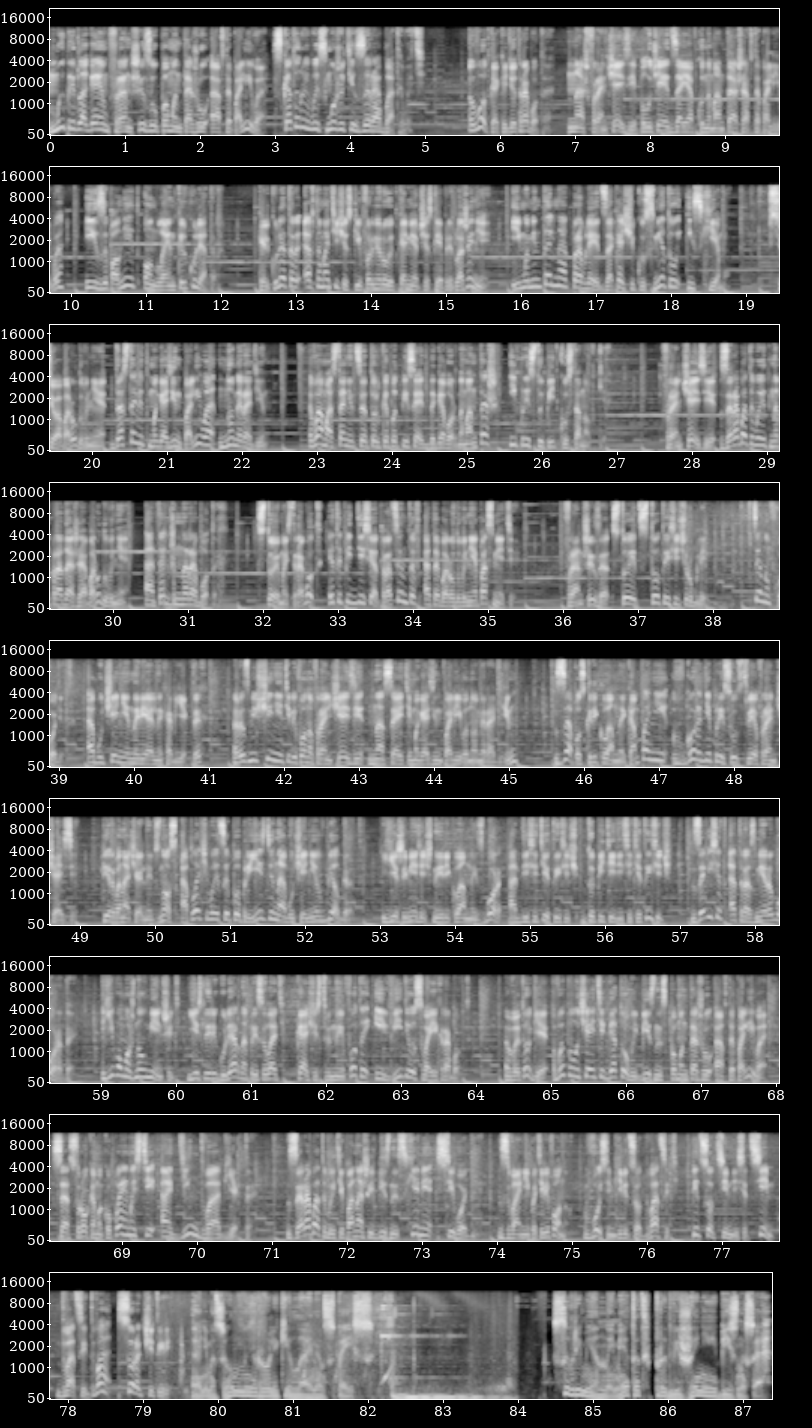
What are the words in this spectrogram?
Мы предлагаем франшизу по монтажу автополива, с которой вы сможете зарабатывать. Вот как идет работа. Наш франчайзи получает заявку на монтаж автополива и заполняет онлайн-калькулятор. Калькулятор автоматически формирует коммерческое предложение и моментально отправляет заказчику смету и схему. Все оборудование доставит магазин полива номер один. Вам останется только подписать договор на монтаж и приступить к установке. Франчайзи зарабатывает на продаже оборудования, а также на работах. Стоимость работ — это 50% от оборудования по смете. Франшиза стоит 100 тысяч рублей. В цену входит обучение на реальных объектах, размещение телефона франчайзи на сайте магазин полива номер один, запуск рекламной кампании в городе присутствия франчайзи. Первоначальный взнос оплачивается по приезде на обучение в Белгород — Ежемесячный рекламный сбор от 10 тысяч до 50 тысяч зависит от размера города. Его можно уменьшить, если регулярно присылать качественные фото и видео своих работ. В итоге вы получаете готовый бизнес по монтажу автополива со сроком окупаемости 1-2 объекта. Зарабатывайте по нашей бизнес-схеме сегодня. Звони по телефону 8 920 577 22 44. Анимационные ролики Line and Space современный метод продвижения бизнеса.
